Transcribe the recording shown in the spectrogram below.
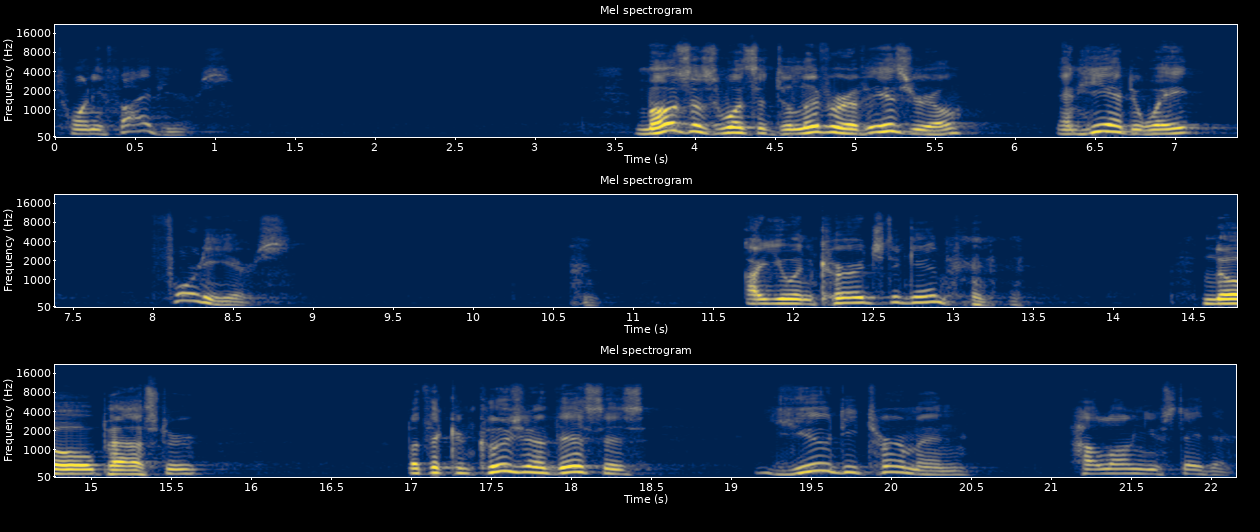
25 years. Moses was a deliverer of Israel, and he had to wait 40 years. Are you encouraged again? no, Pastor. But the conclusion of this is you determine how long you stay there.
